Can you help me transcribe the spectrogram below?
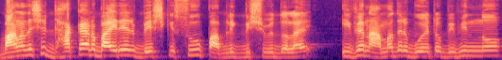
বাংলাদেশের ঢাকার বাইরের বেশ কিছু পাবলিক বিশ্ববিদ্যালয় ইভেন আমাদের বুয়েটও বিভিন্ন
